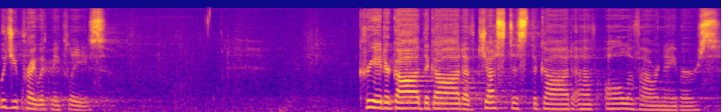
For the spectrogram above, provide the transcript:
Would you pray with me, please? Creator God, the God of justice, the God of all of our neighbors,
